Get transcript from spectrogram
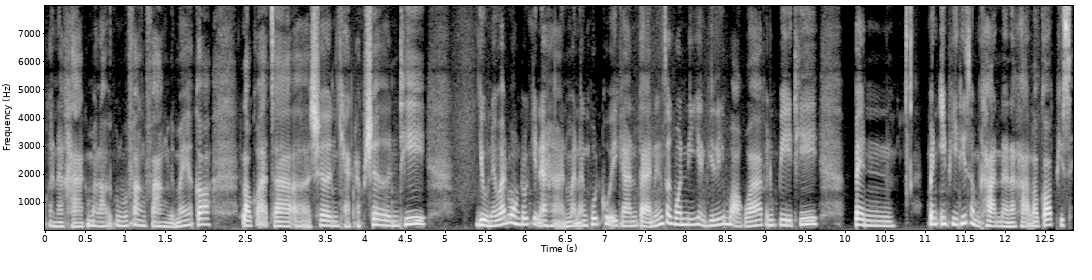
กนะคะมาเล่าให้คุณผู้ฟังฟังหรือไม่ก็เราก็อาจจะเชิญแขกรับเชิญที่อยู่ในแวดวงธุรกิจอาหารมานั่งพูดคุยกัน แต่เนื่องจากวันนี้อย่างที่ลี่บอกว่าเป็นปีที่เป็นเป็นอีพีที่สำคัญนะคะ แล้วก็พิเศ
